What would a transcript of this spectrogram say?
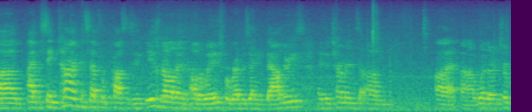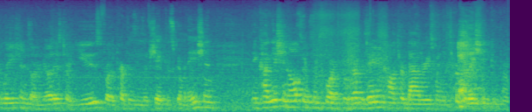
Um, at the same time, conceptual processing is relevant in other ways for representing boundaries. and determines um, uh, uh, whether interpolations are noticed or used for the purposes of shape discrimination. And cognition also is important for representing contour boundaries when interpolation can pro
